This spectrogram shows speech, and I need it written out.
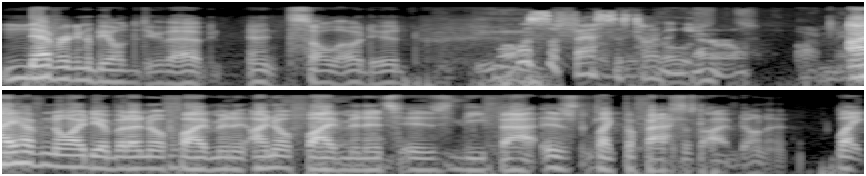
Never gonna be able to do that in solo, dude. What was the fastest time in general? I have no idea, but I know five minutes I know five minutes is the fat is like the fastest I've done it. Like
